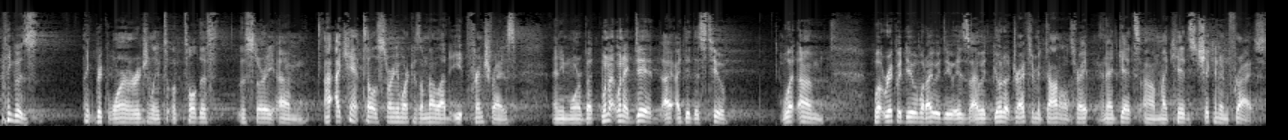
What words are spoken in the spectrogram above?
I think it was, I think Rick Warren originally t- told this, this story. Um, I, I, can't tell the story anymore because I'm not allowed to eat french fries anymore. But when I, when I did, I, I did this too. What, um, what Rick would do what I would do is I would go to drive through McDonald's, right? And I'd get um, my kids chicken and fries.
